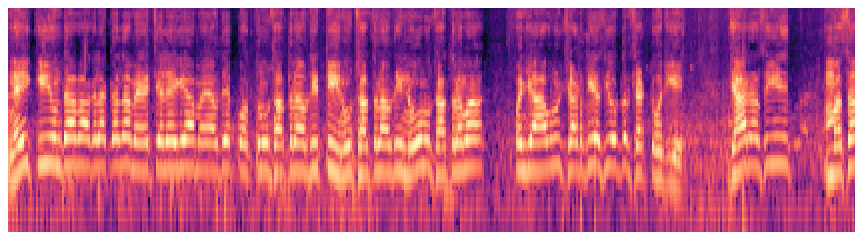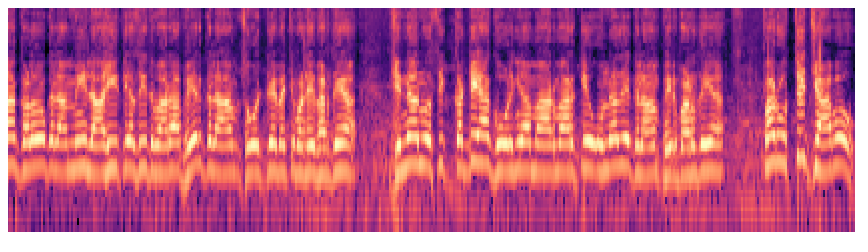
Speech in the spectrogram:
ਨਹੀਂ ਕੀ ਹੁੰਦਾ ਵਾ? ਅਗਲਾ ਕਹਿੰਦਾ ਮੈਂ ਚਲੇ ਗਿਆ ਮੈਂ ਆਪਦੇ ਪੁੱਤ ਨੂੰ ਸੱਦ ਲਾਂ ਆਪਦੀ ਧੀ ਨੂੰ ਸੱਦ ਲਾਂ ਆਪਦੀ ਨੂੰਹ ਨੂੰ ਸੱਦ ਲਵਾਂ ਪੰਜਾਬ ਨੂੰ ਛੱਡ ਦਈਏ ਅਸੀਂ ਉਧਰ ਸੈੱਟ ਹੋ ਜਾਈਏ। ਯਾਰ ਅਸੀਂ ਮਸਾਂ ਗਲੋਂ ਗੁਲਾਮੀ ਲਾਹੀ ਤੇ ਅਸੀਂ ਦੁਬਾਰਾ ਫੇਰ ਗੁਲਾਮ ਸੋਚ ਦੇ ਵਿੱਚ ਬੜੇ ਫਿਰਦੇ ਆ ਜਿਨ੍ਹਾਂ ਨੂੰ ਅਸੀਂ ਕੱਢਿਆ ਗੋਲੀਆਂ ਮਾਰ-ਮਾਰ ਕੇ ਉਹਨਾਂ ਦੇ ਗੁਲਾਮ ਫੇਰ ਬਣਦੇ ਆ ਪਰ ਉੱਥੇ ਜਾਵੋ।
